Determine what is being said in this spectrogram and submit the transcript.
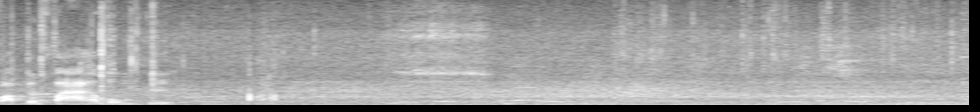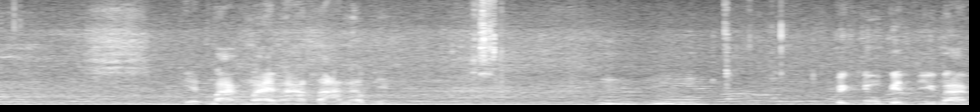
รอบจนฝาครับผมคือเผ็ดมากไม้มหาศาลครับเนี่ยอื้อหือเป็ดยังเป็ดดีมาก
